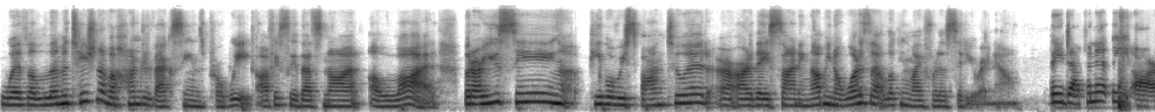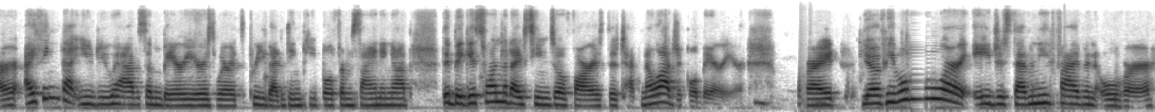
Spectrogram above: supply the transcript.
with a limitation of 100 vaccines per week obviously that's not a lot but are you seeing people respond to it or are they signing up you know what is that looking like for the city right now they definitely are. I think that you do have some barriers where it's preventing people from signing up. The biggest one that I've seen so far is the technological barrier right? You have people who are ages 75 and over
